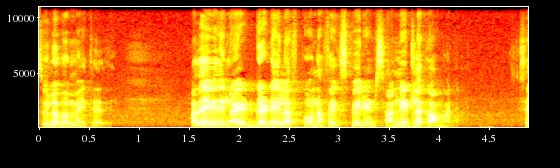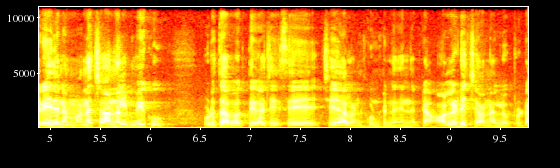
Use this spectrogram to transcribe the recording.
సులభం అవుతుంది అదేవిధంగా Edgar Dale of cone of experience అన్నిట్లో కామన్ సరే ఏదైనా మన ఛానల్ మీకు ఉడతా భక్తిగా చేసే చేయాలనుకుంటున్నది ఏంటంటే ఆల్రెడీ ఛానల్ లోపల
